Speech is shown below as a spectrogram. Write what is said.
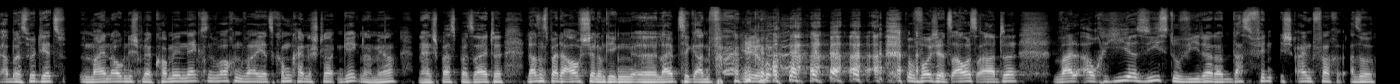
Aber es wird jetzt in meinen Augen nicht mehr kommen in den nächsten Wochen, weil jetzt kommen keine starken Gegner mehr. Nein, Spaß beiseite. Lass uns bei der Aufstellung gegen äh, Leipzig anfangen. Bevor ich jetzt ausarte. Weil auch hier siehst du wieder, das finde ich einfach, also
